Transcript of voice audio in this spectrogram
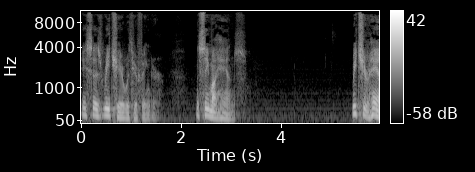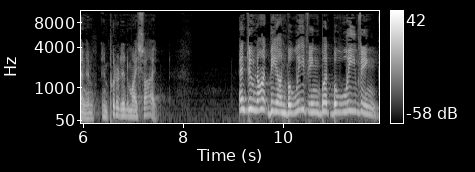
He says, Reach here with your finger and see my hands. Reach your hand and, and put it into my side. And do not be unbelieving, but believing.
